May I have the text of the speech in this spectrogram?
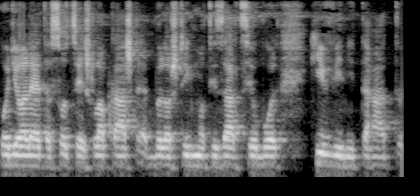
hogyan lehet a szociális lakást ebből a stigmatizációból kivinni. Tehát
